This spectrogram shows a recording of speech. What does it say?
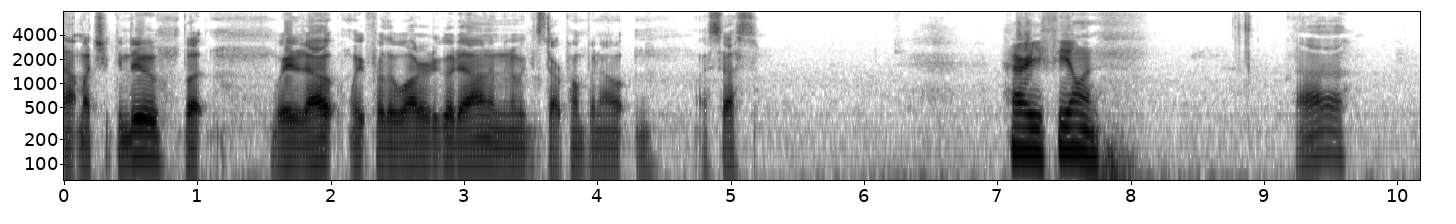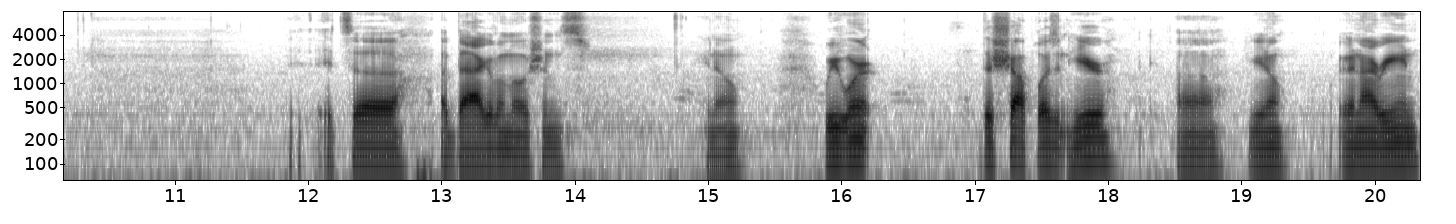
not much you can do. But wait it out, wait for the water to go down, and then we can start pumping out and assess. How are you feeling? Uh, it's a a bag of emotions, you know. We weren't. This shop wasn't here, uh, you know, in Irene,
